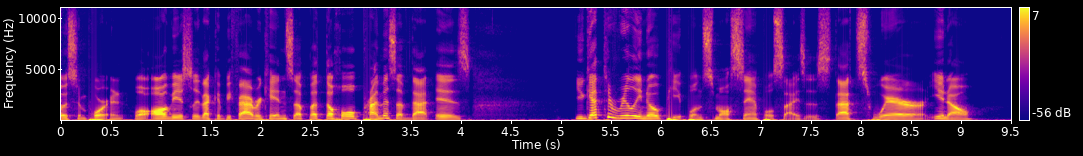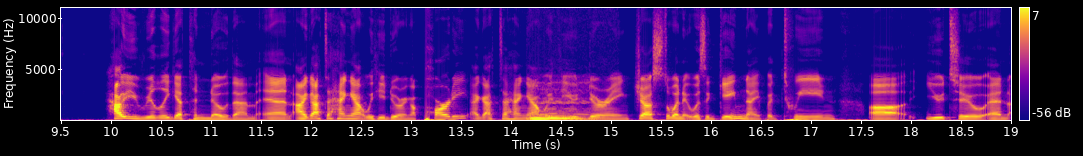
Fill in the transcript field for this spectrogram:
most important well obviously that could be fabricated and stuff but the whole premise of that is you get to really know people in small sample sizes that's where you know how you really get to know them and i got to hang out with you during a party i got to hang out with you Mm. during just when it was a game night between uh, you two and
